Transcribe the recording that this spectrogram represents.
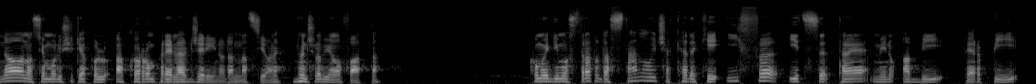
No, non siamo riusciti a, a corrompere l'Algerino, dannazione. Non ce l'abbiamo fatta. Come dimostrato da Stanwich, accade che if it's 3 meno ab per p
